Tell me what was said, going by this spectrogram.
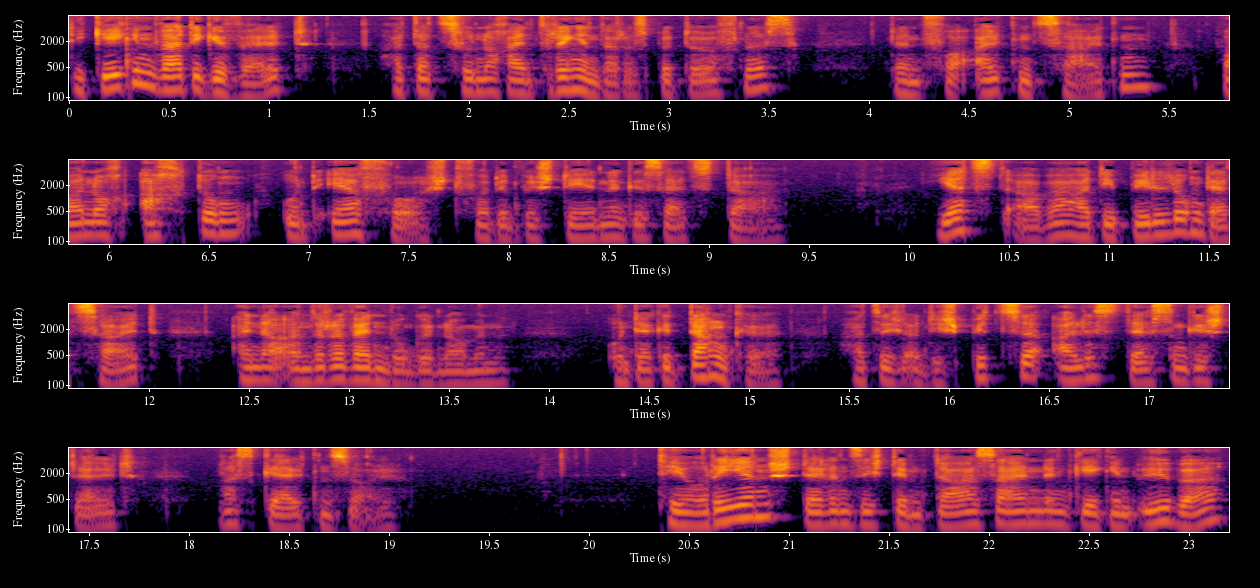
Die gegenwärtige Welt hat dazu noch ein dringenderes Bedürfnis, denn vor alten Zeiten war noch Achtung und Ehrfurcht vor dem bestehenden Gesetz da. Jetzt aber hat die Bildung der Zeit eine andere Wendung genommen, und der Gedanke hat sich an die Spitze alles dessen gestellt, was gelten soll. Theorien stellen sich dem Daseinenden gegenüber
